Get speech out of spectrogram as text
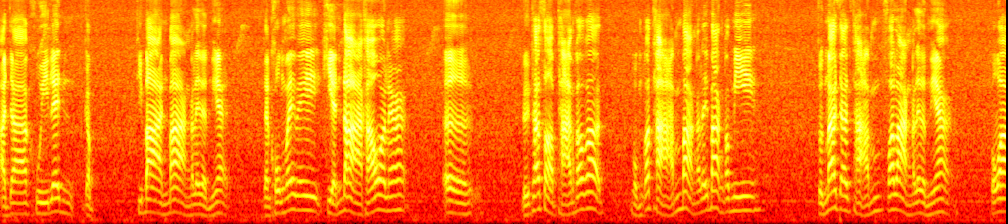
อาจจะคุยเล่นกับที่บ้านบ้างอะไรแบบเนี้ยแต่คงไม่ไปเขียนด่าเขาอะนะ เออ หรือถ้าสอบถามเขาก็ ผมก็ถามบ้างอะไรบ้างก็มี ส่วนมากจะถามฝรั่งอะไรแบบเนี้ย เพราะว่า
